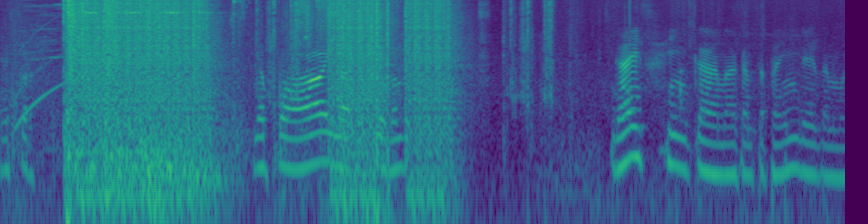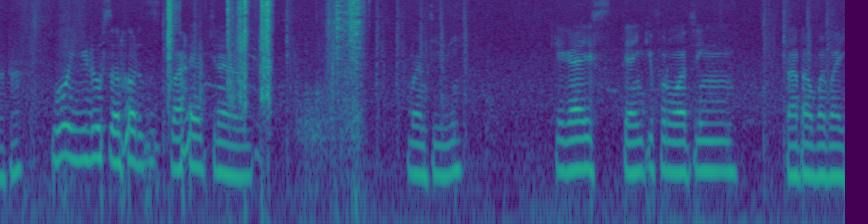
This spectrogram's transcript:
వేస్తున్నాం వేసుకోరా యప్పా ఇలా వదలదు గైస్ ఇంకా నాకు అంత టైం లేదనమాట ఓ ఈడు సోలోర్ బాగానే వచ్చినాడు మంచిది okay guys thank you for watching tata bye bye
